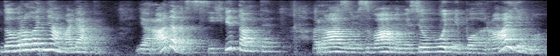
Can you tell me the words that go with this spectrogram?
Доброго дня, малята! Я рада вас всіх вітати. Разом з вами ми сьогодні пограємо,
